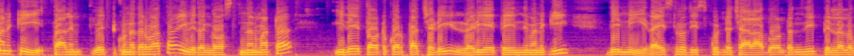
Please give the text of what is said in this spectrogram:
మనకి తాలింపు పెట్టుకున్న తర్వాత ఈ విధంగా వస్తుందన్నమాట. ఇదే తోటకూర పచ్చడి రెడీ అయిపోయింది మనకి. దీన్ని రైస్లో తీసుకుంటే చాలా బాగుంటుంది. పిల్లలు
